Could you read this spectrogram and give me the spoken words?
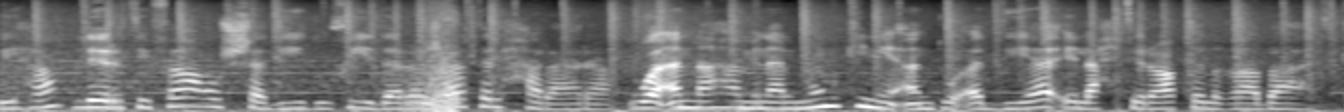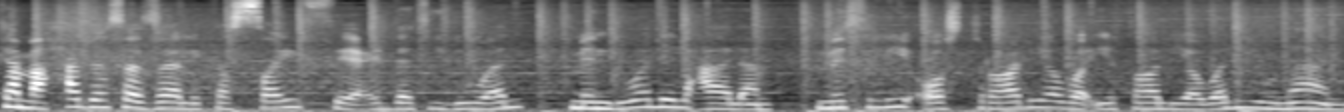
بها الارتفاع الشديد في درجات الحرارة وأنها من الممكن أن تؤدي إلى احتراق الغابات. كما حدث ذلك الصيف في عدة دول من دول العالم. مثل أستراليا وإيطاليا واليونان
